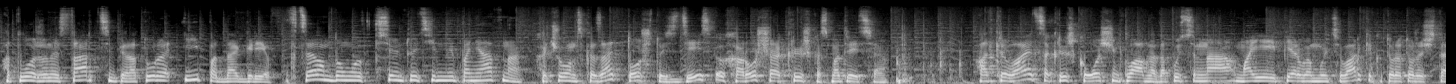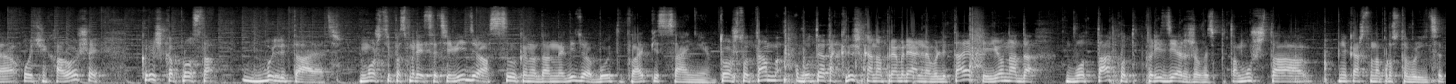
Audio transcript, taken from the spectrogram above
отложенный старт, температура и подогрев. В целом, думаю, все интуитивно и понятно. Хочу вам сказать то, что здесь хорошая крышка. Смотрите. Открывается крышка очень плавно. Допустим, на моей первой мультиварке, которую я тоже считаю очень хорошей, крышка просто вылетает. Можете посмотреть эти видео, ссылка на данное видео будет в описании. То, что там вот эта крышка, она прям реально вылетает, ее надо вот так вот придерживать, потому что, мне кажется, она просто вылетит.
